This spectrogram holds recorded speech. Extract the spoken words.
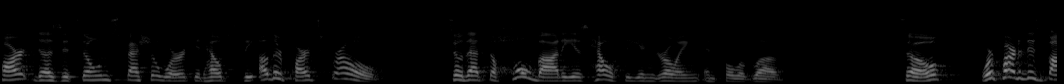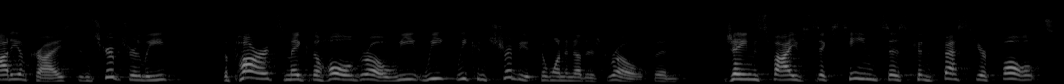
part does its own special work, it helps the other parts grow so that the whole body is healthy and growing and full of love. So, we're part of this body of Christ, and scripturally, the parts make the whole grow. We, we, we contribute to one another's growth. And James 5:16 says, Confess your faults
